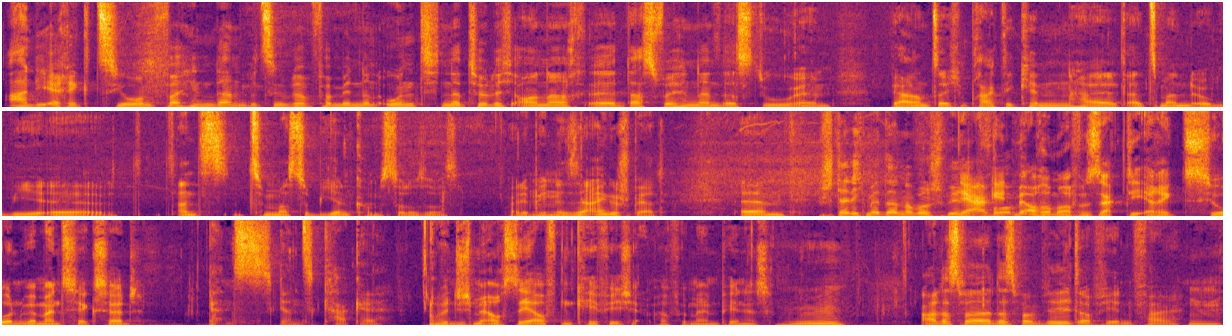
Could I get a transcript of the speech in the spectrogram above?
ah, die Erektion verhindern, beziehungsweise vermindern und natürlich auch noch äh, das verhindern, dass du ähm, während solchen Praktiken halt als Mann irgendwie äh, ans, zum Masturbieren kommst oder sowas. Weil der Penis ist ja eingesperrt. Ähm, Stelle ich mir dann aber schwierig ja, vor. geht mir auch immer auf den Sack, die Erektion, wenn man Sex hat. Ganz, ganz kacke. Wünsche ich mir auch sehr auf den Käfig einfach für meinen Penis. Mhm. Aber das war, das war wild auf jeden Fall. Hm.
